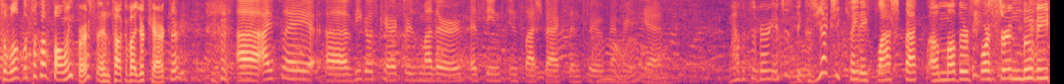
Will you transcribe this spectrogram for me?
So well, let's talk about Falling first and talk about your character. Uh, I play uh, Viggo's character's mother as seen in flashbacks and through memories, yeah. Wow, that's a very interesting because you actually played a flashback uh, mother for a certain movie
